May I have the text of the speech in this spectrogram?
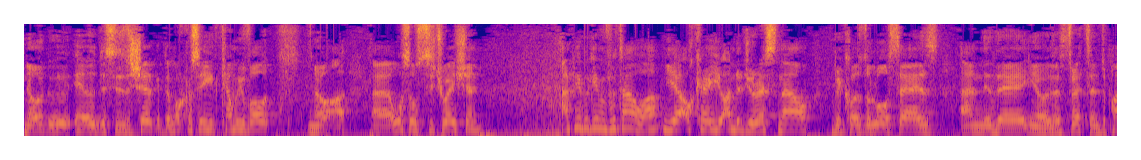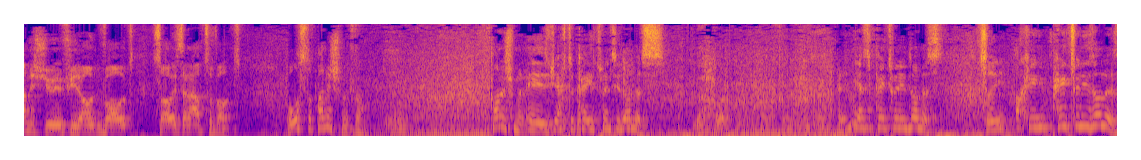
No, this is the shirk, democracy, can we vote? No, uh, uh, what's the situation? And people giving fatwa, yeah, okay, you're under duress now because the law says, and they, you know, they threaten to punish you if you don't vote, so it's allowed to vote. But what's the punishment though? punishment is you have to pay twenty dollars. You have to pay twenty dollars. So okay, pay twenty dollars.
